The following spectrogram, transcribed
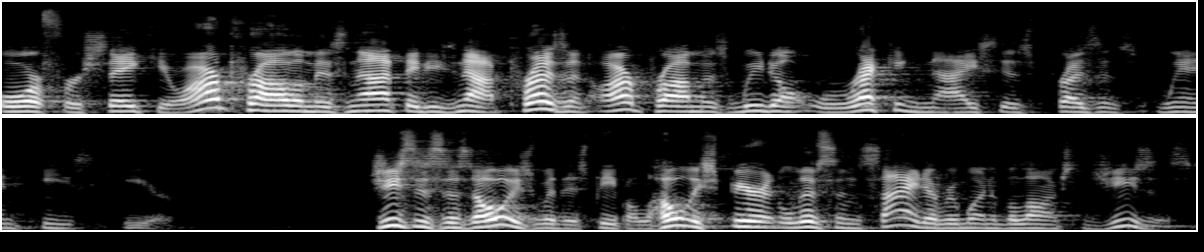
or forsake you. Our problem is not that he's not present, our problem is we don't recognize his presence when he's here. Jesus is always with his people. The Holy Spirit lives inside everyone who belongs to Jesus.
